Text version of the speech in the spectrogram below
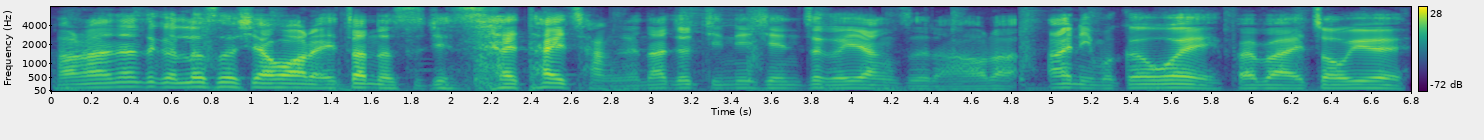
好了，那这个乐色笑话嘞，占的时间实在太长了，那就今天先这个样子了。好了，爱你们各位，拜拜，周月。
